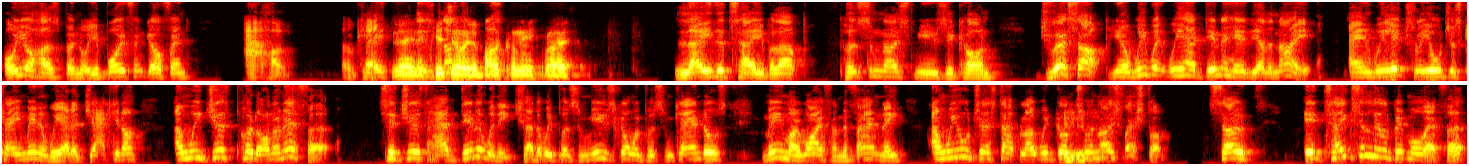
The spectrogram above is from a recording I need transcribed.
or your husband or your boyfriend, girlfriend at home. Okay? Yeah, in There's the kitchen or in the balcony, right? lay the table up, put some nice music on, dress up. You know, we went, we had dinner here the other night, and we literally all just came in and we had a jacket on, and we just put on an effort to just have dinner with each other. We put some music on, we put some candles, me, my wife, and the family, and we all dressed up like we'd gone to a nice restaurant. So it takes a little bit more effort,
